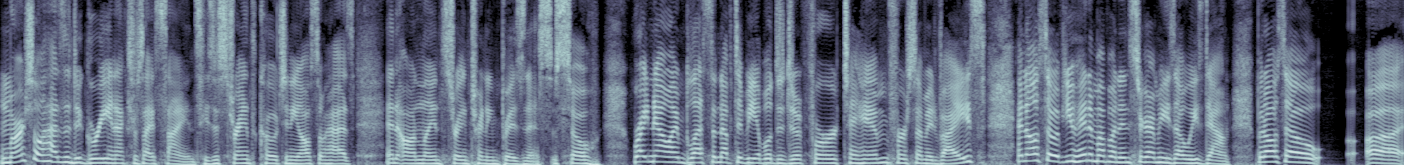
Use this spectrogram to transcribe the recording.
Marshall has a degree in exercise science. He's a strength coach and he also has an online strength training business. So, right now, I'm blessed enough to be able to defer to him for some advice. And also, if you hit him up on Instagram, he's always down. But also, uh,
